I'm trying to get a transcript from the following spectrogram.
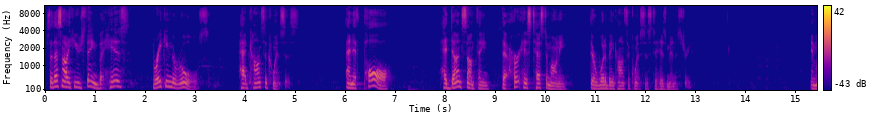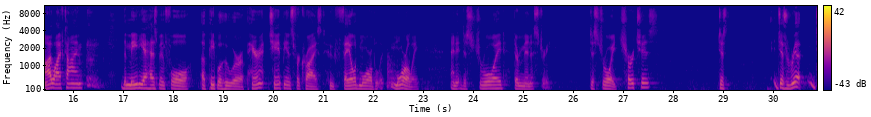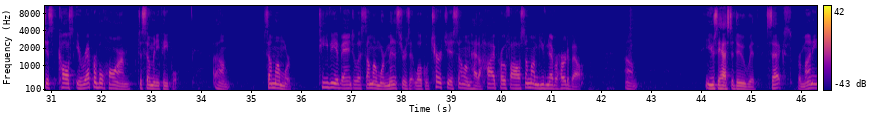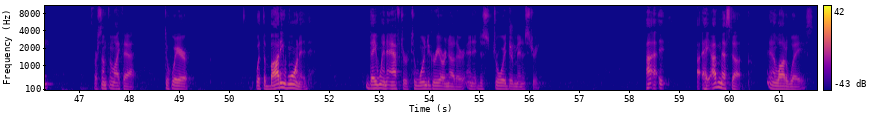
So that's not a huge thing, but his breaking the rules had consequences. And if Paul had done something that hurt his testimony there would have been consequences to his ministry. In my lifetime, the media has been full of people who were apparent champions for Christ who failed morally, and it destroyed their ministry, destroyed churches, just just rip, just caused irreparable harm to so many people. Um, some of them were TV evangelists, some of them were ministers at local churches, some of them had a high profile, some of them you've never heard about. Um, it usually has to do with sex or money or something like that, to where what the body wanted, they went after to one degree or another, and it destroyed their ministry. I, I, I've messed up in a lot of ways.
